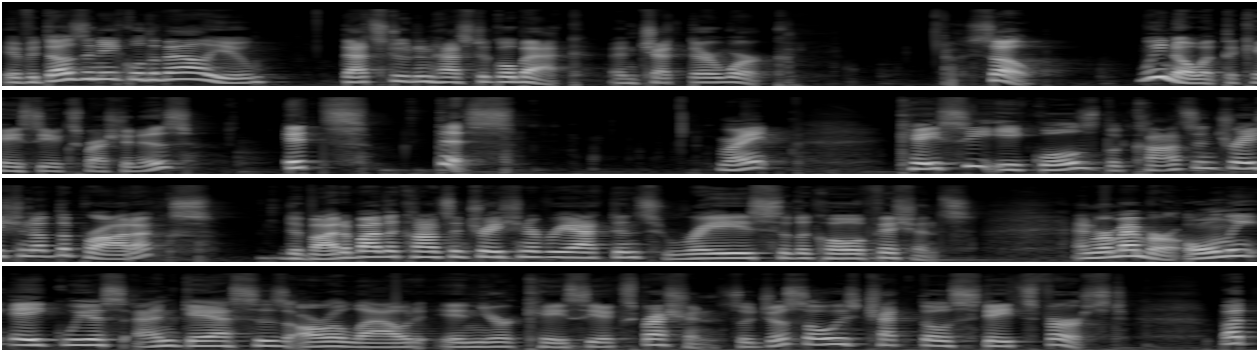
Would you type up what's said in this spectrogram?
If it doesn't equal the value, that student has to go back and check their work. So, we know what the Kc expression is. It's this, right? Kc equals the concentration of the products divided by the concentration of reactants raised to the coefficients. And remember, only aqueous and gases are allowed in your Kc expression. So just always check those states first. But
